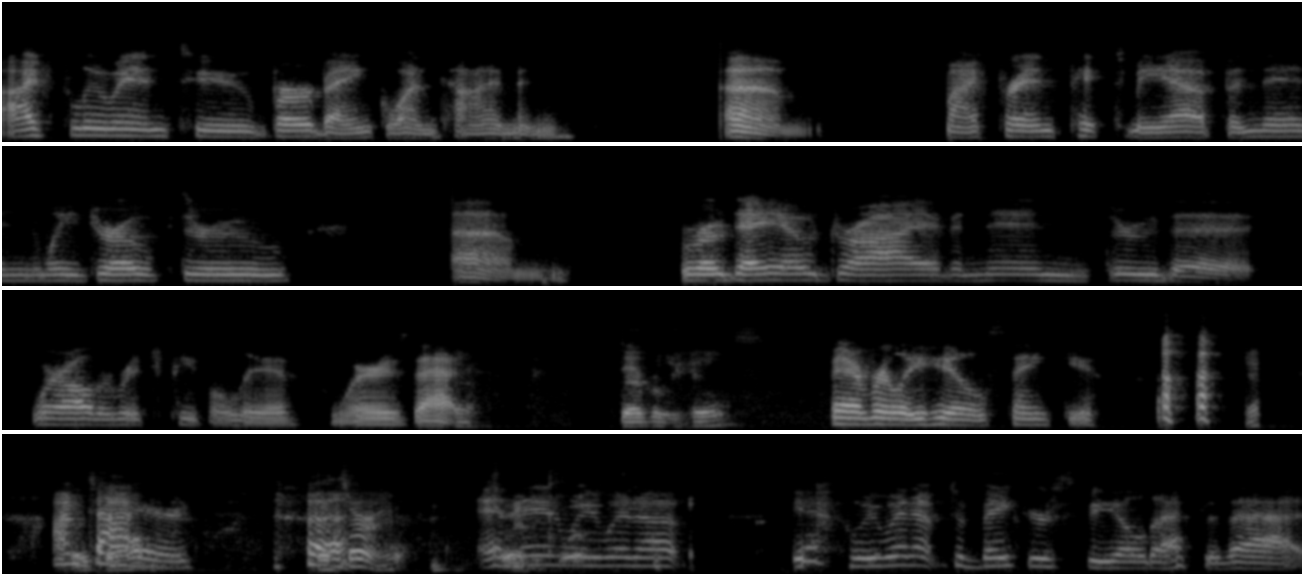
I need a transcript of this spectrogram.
I flew into Burbank one time and um my friend picked me up and then we drove through um Rodeo Drive and then through the where all the rich people live. Where is that? Beverly Hills. Beverly Hills. Thank you. Yeah, I'm no problem. tired. That's all right. and then we went up yeah we went up to bakersfield after that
